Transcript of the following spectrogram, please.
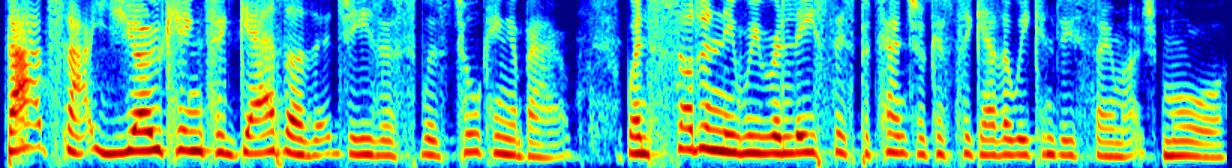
that's that yoking together that Jesus was talking about. When suddenly we release this potential because together we can do so much more.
